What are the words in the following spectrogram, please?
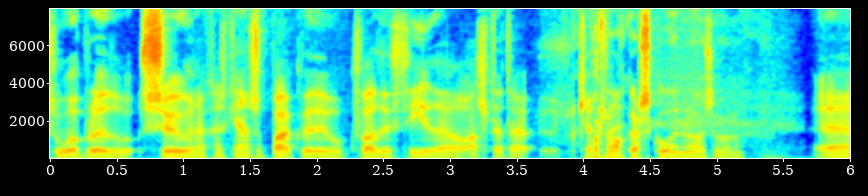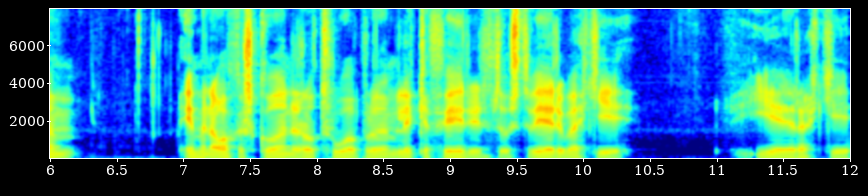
trúabröð og söguna kannski hans á bakviðu og hvað þau þýða og allt þetta bara kjaftaði. okkar skoðanir á þessu bara. um, ég meina okkar skoðanir á trúabröðum liggja fyrir þú veist við erum ekki ég er ekki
